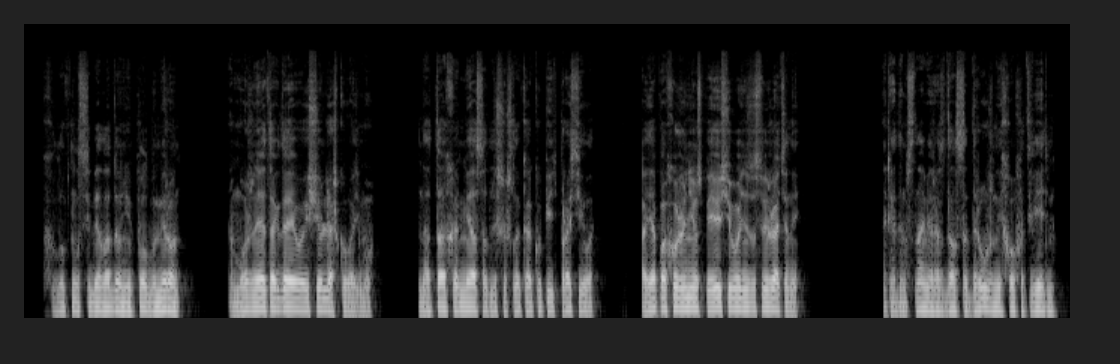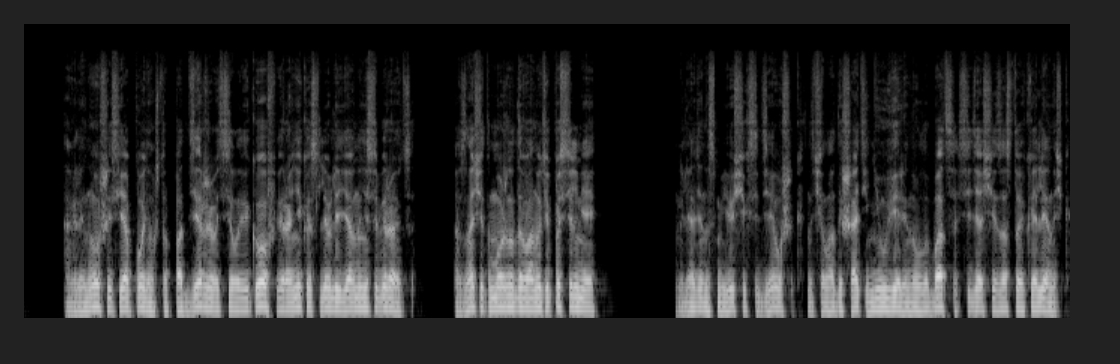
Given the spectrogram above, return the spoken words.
— Хлопнул себя ладонью по лбу Мирон. «А можно я тогда его еще ляжку возьму? Натаха мясо для шашлыка купить просила. А я, похоже, не успею сегодня за свежатиной». Рядом с нами раздался дружный хохот ведьм. Оглянувшись, я понял, что поддерживать силовиков Вероника с Лёлей явно не собираются. А значит, можно давануть и посильнее. Глядя на смеющихся девушек, начала дышать и неуверенно улыбаться сидящая за стойкой Леночка.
